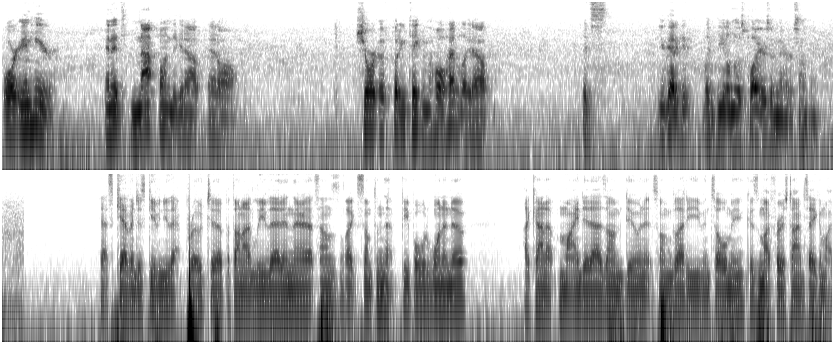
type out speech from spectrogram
or in here. And it's not fun to get out at all. Short of putting taking the whole headlight out, it's you got to get like needle nose pliers in there or something. That's Kevin just giving you that pro tip. I thought I'd leave that in there. That sounds like something that people would want to know. I kind of mind it as I'm doing it, so I'm glad he even told me because it's my first time taking my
